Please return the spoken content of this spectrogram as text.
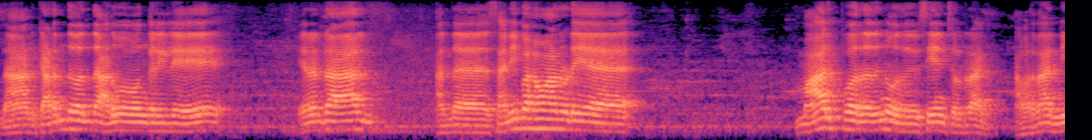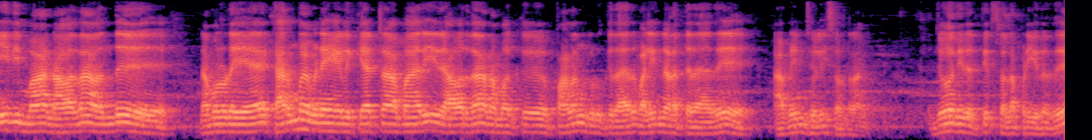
நான் கடந்து வந்த அனுபவங்களிலே ஏனென்றால் அந்த சனி பகவானுடைய மார்க் போடுறதுன்னு ஒரு விஷயம் சொல்கிறாங்க அவர் தான் நீதிமான் அவர் தான் வந்து நம்மளுடைய கர்ம வினைகளுக்கு ஏற்ற மாதிரி அவர் தான் நமக்கு பலன் கொடுக்குறாரு வழி நடத்துகிறாரு அப்படின்னு சொல்லி சொல்கிறாங்க ஜோதிடத்தில் சொல்லப்படுகிறது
